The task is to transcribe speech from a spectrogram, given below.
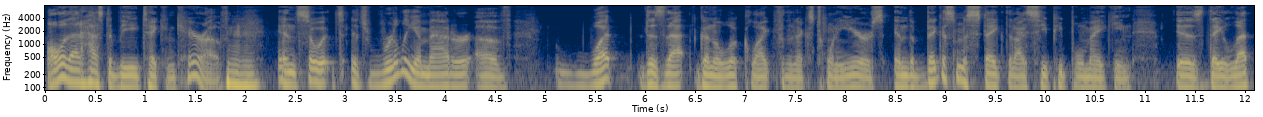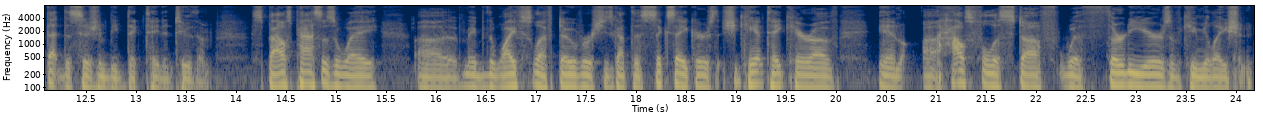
all of that has to be taken care of. And so it's it's really a matter of what does that going to look like for the next 20 years? And the biggest mistake that i see people making is they let that decision be dictated to them. Spouse passes away uh, maybe the wife's left over she's got the six acres that she can't take care of and a house full of stuff with 30 years of accumulation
